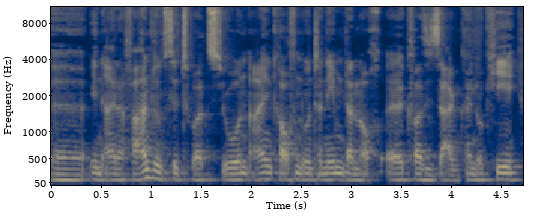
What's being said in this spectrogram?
in einer Verhandlungssituation einkaufende Unternehmen dann auch äh, quasi sagen können, okay,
